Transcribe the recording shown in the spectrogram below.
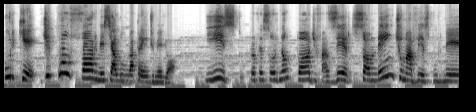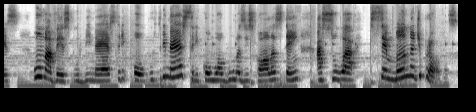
Porque de qual forma esse aluno aprende melhor? E isto o professor não pode fazer somente uma vez por mês, uma vez por bimestre ou por trimestre, como algumas escolas têm a sua semana de provas.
